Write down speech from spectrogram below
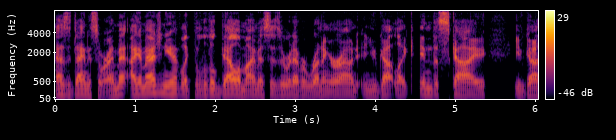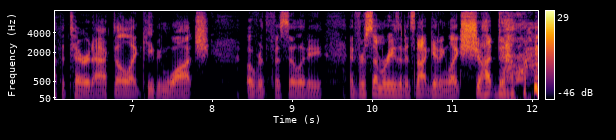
as a dinosaur? I ma- I imagine you have like the little gallimimuses or whatever running around and you've got like in the sky you've got the pterodactyl like keeping watch over the facility and for some reason it's not getting like shot down.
